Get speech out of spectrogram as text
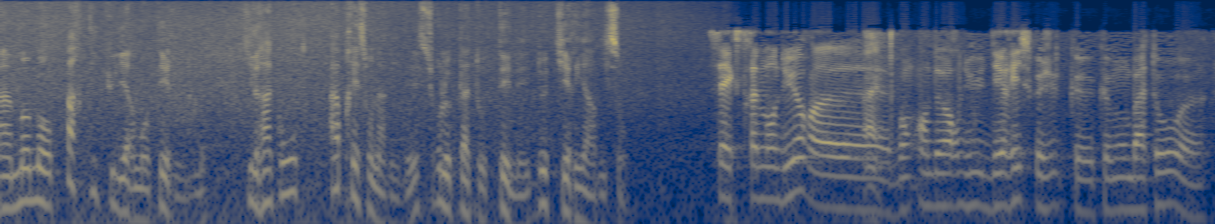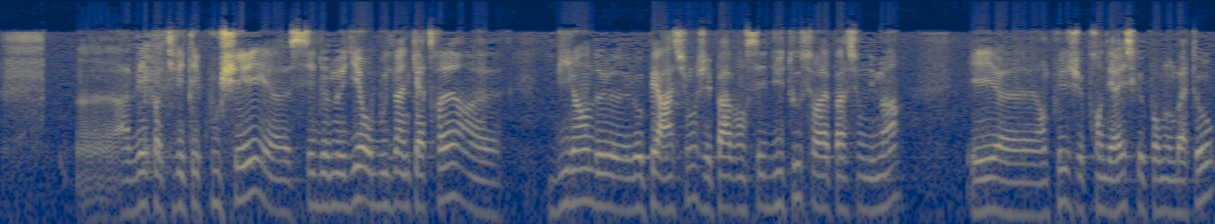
Un moment particulièrement terrible qu'il raconte après son arrivée sur le plateau télé de Thierry Ardisson. c'est extrêmement dur. Euh, bon, en dehors du, des risques que, que, mon bateau euh, euh, avait quand il était couché, c'est de me dire au bout de 24 heures, bilan de l'opération, j'ai pas avancé du tout sur la passion du mât. Et en plus, je prends des risques pour mon bateau.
